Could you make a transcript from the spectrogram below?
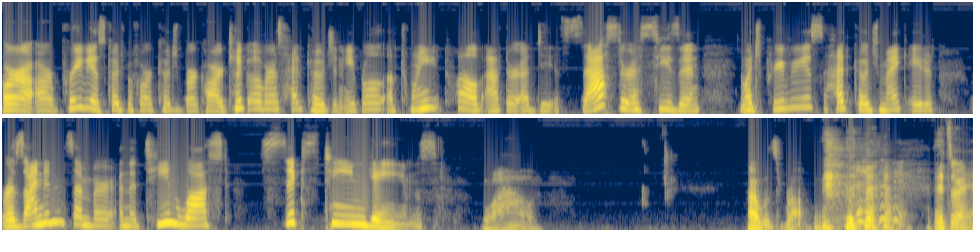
or our previous coach before Coach Burkhardt, took over as head coach in April of 2012 after a disastrous season in which previous head coach Mike Adras resigned in December and the team lost 16 games. Wow. I was wrong. it's all right.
